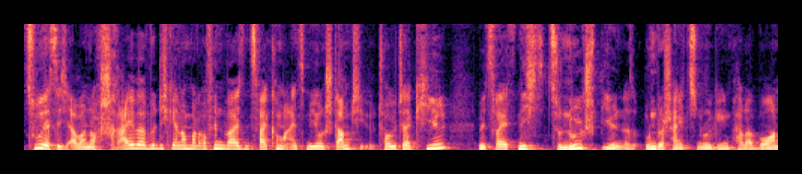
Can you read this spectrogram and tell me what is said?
zusätzlich aber noch Schreiber würde ich gerne nochmal darauf hinweisen, 2,1 Millionen Stammtorhüter Kiel, will zwar jetzt nicht zu Null spielen, also unwahrscheinlich zu Null gegen Paderborn,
